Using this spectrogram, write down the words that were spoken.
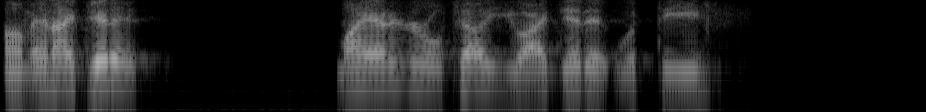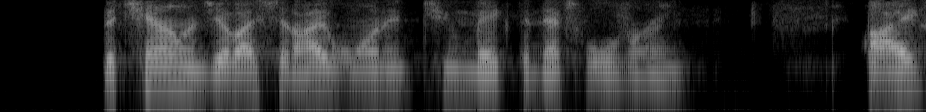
um, and I did it. My editor will tell you I did it with the the challenge of I said I wanted to make the next Wolverine. I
